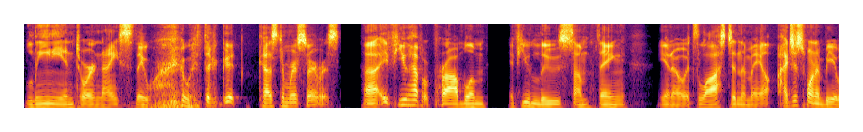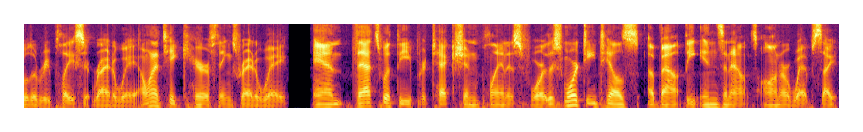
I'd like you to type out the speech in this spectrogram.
lenient or nice they were with their good customer service. Uh, if you have a problem, if you lose something, you know, it's lost in the mail, I just want to be able to replace it right away. I want to take care of things right away. And that's what the protection plan is for. There's more details about the ins and outs on our website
